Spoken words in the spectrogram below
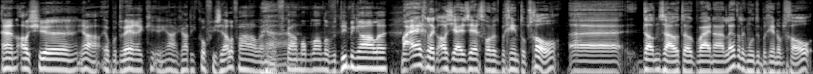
En als je ja, op het werk, ja, ga die koffie zelf halen. Ja. Of ga hem op een andere verdieping halen. maar eigenlijk als jij zegt van het begint op school, eh, dan zou het ook bijna letterlijk moeten beginnen op school.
